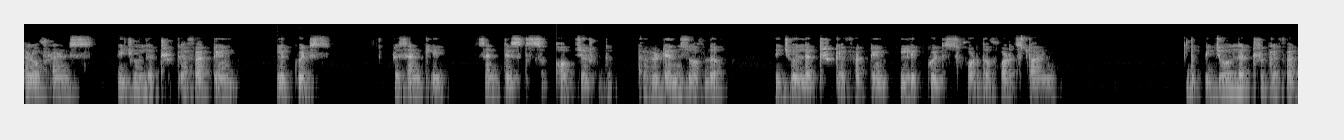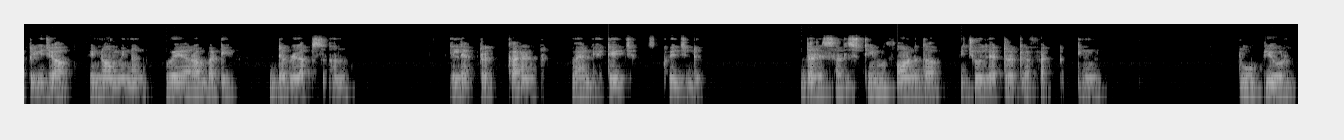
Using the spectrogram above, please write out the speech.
Hello friends, piezoelectric effect in liquids. Recently, scientists observed evidence of the piezoelectric effect in liquids for the first time. The piezoelectric effect is a phenomenon where a body develops an electric current when it is squeezed. The research team found the piezoelectric effect in two pure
